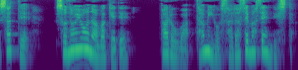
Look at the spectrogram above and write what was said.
さて、そのようなわけで、パロは民を去らせませんでした。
